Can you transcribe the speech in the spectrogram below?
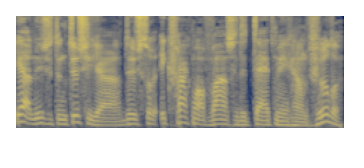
ja, nu is het een tussenjaar. Dus er, ik vraag me af waar ze de tijd mee gaan vullen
